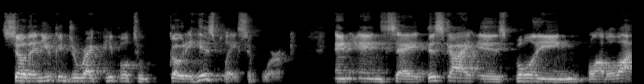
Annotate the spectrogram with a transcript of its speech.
So then you can direct people to go to his place of work and and say this guy is bullying blah blah blah.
